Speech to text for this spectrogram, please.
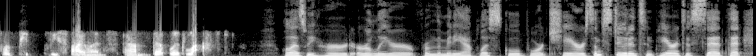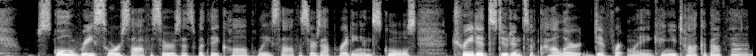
for p- police violence um, that would last. Well, as we heard earlier from the Minneapolis School Board chair, some students and parents have said that school resource officers, that's what they call police officers operating in schools, treated students of color differently. Can you talk about that?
